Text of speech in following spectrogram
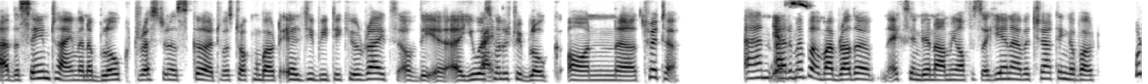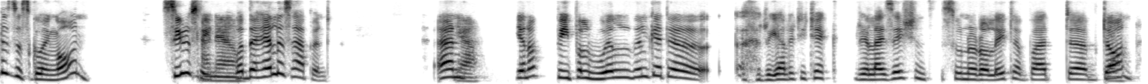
at the same time when a bloke dressed in a skirt was talking about LGBTQ rights of the uh, US right. military bloke on uh, Twitter? And yes. I remember my brother, ex Indian Army officer, he and I were chatting about what is this going on? Seriously, what the hell has happened? And yeah. You know, people will will get a, a reality check, realization sooner or later. But uh, Don, yeah.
